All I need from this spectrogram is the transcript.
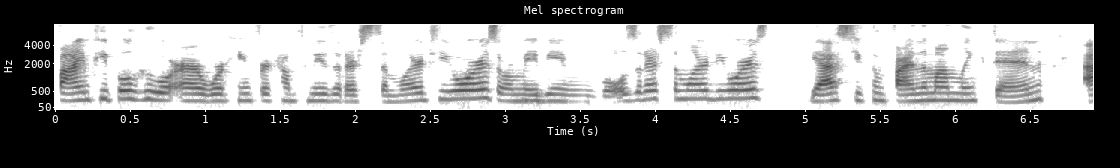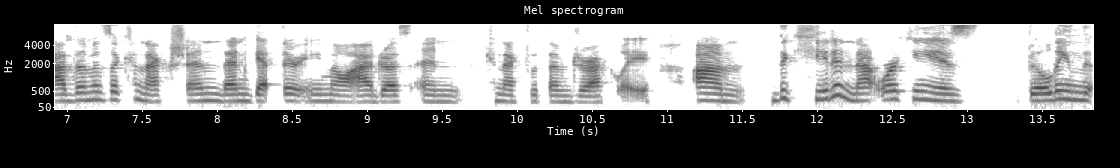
find people who are working for companies that are similar to yours or maybe in roles that are similar to yours. Yes, you can find them on LinkedIn, add them as a connection, then get their email address and connect with them directly. Um, the key to networking is building the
